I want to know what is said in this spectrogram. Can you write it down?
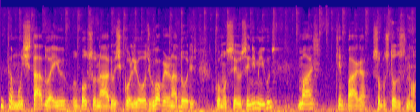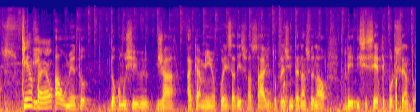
Então o Estado aí, o Bolsonaro escolheu os governadores como seus inimigos, mas quem paga somos todos nós. Quem, Rafael? E aumento do combustível já a caminho com essa desfasagem do preço internacional de 17%.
